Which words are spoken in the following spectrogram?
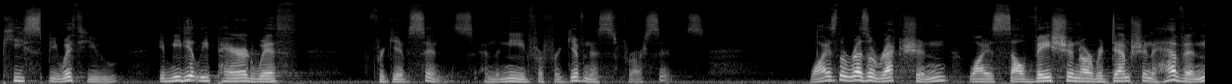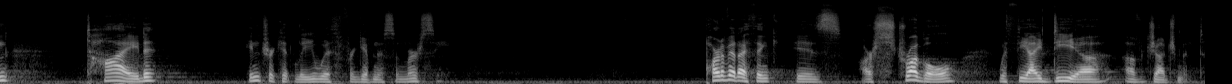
peace be with you immediately paired with forgive sins and the need for forgiveness for our sins? Why is the resurrection, why is salvation, our redemption, heaven, tied intricately with forgiveness and mercy? Part of it, I think, is our struggle with the idea of judgment.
